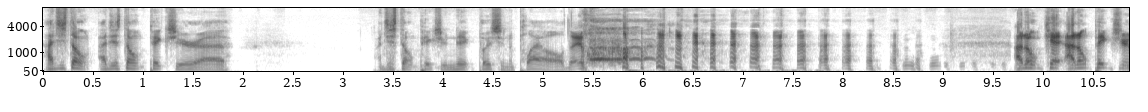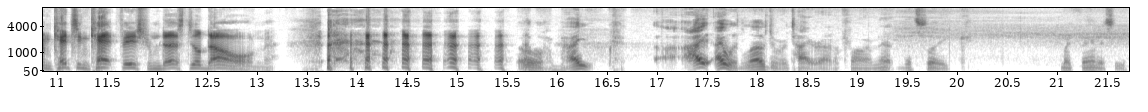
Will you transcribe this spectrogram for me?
I just don't. I just don't picture. I just don't picture Nick pushing a plow all day long. I don't. Ca- I don't picture him catching catfish from dusk till dawn. oh, I, I, I would love to retire on a farm. That that's like my fantasy.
